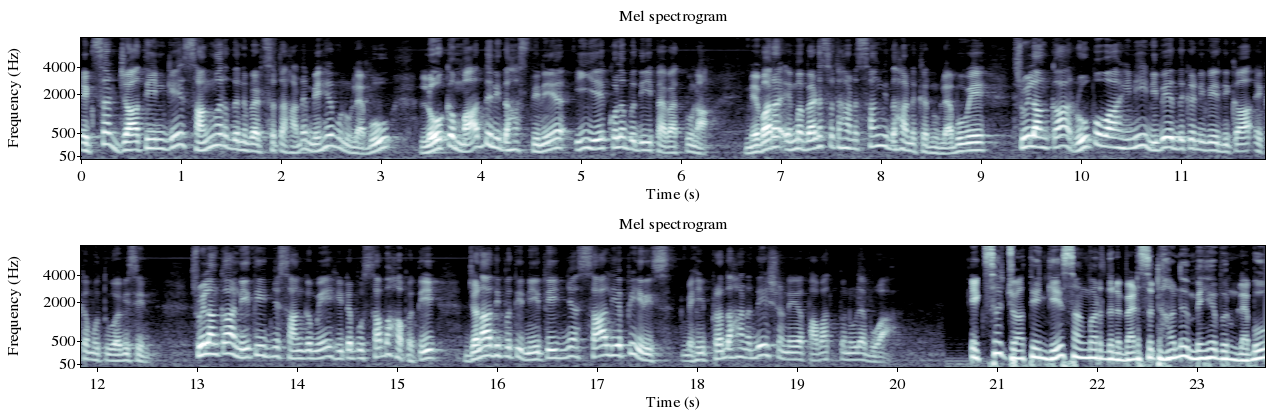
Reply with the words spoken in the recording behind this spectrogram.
එක්සත් ජාතීන්ගේ සංවර්ධන වැඩසටහන මෙහෙවුණු ලැබූ ලෝක මාධ්‍ය නිදහස් දිනය ඊයේ කොළඹදී පැවැත්වුණා. මෙවර එම වැඩසටහන සංවිධානය කරනු ලැබුවේ ශ්‍රී ලංකා රූපවාහිනී නිවේදක නිවේදිකා එකමුතුව විසින්. ශ්‍රී ලංකා නීතිඥ සංගමයේ හිටපු සභාපති ජනාධිපති නීතිඥ සාලිය පීරිස් මෙහි ප්‍රධාන දේශනය පවත්වනු ලැබුවා. එක්සත් ජාතීන්ගේ සංවර්ධන වැඩසටහන මෙහෙවනු ලැබූ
